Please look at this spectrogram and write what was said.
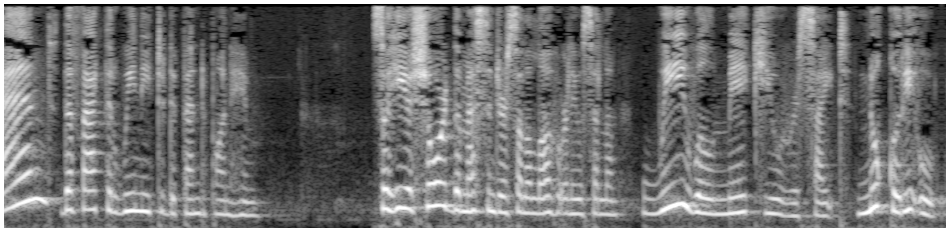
and the fact that we need to depend upon Him. So He assured the Messenger sallallahu alaihi wasallam, we will make you recite. Nuqri'u.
